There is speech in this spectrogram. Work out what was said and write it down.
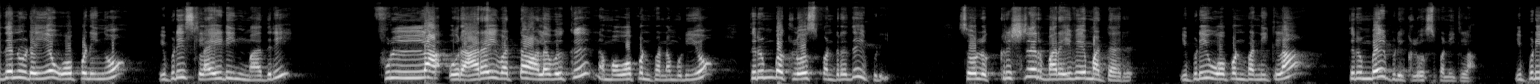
இதனுடைய ஓப்பனிங்கும் இப்படி ஸ்லைடிங் மாதிரி ஃபுல்லா ஒரு அரை வட்டம் அளவுக்கு நம்ம ஓபன் பண்ண முடியும். திரும்ப க்ளோஸ் பண்றது இப்படி. ஸோ கிருஷ்ணர் மறையவே மாட்டாரு. இப்படி ஓப்பன் பண்ணிக்கலாம் திரும்ப இப்படி க்ளோஸ் பண்ணிக்கலாம். இப்படி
